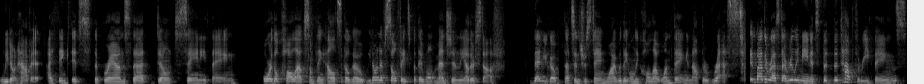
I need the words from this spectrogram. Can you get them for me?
we don't have it. I think it's the brands that don't say anything or they'll call out something else. They'll go, We don't have sulfates, but they won't mention the other stuff. Then you go, That's interesting. Why would they only call out one thing and not the rest? And by the rest, I really mean it's the, the top three things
